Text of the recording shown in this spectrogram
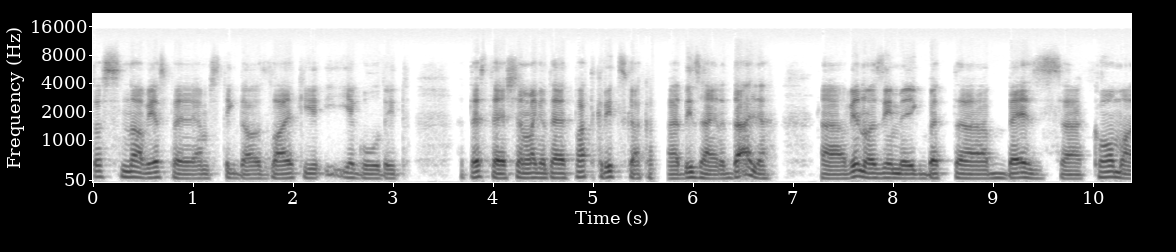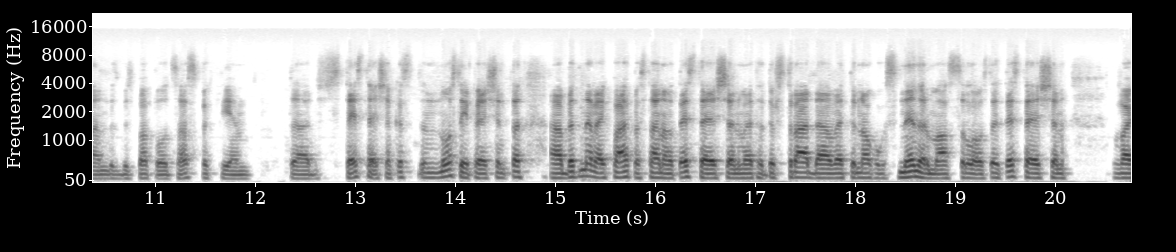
tas nav iespējams tik daudz laika ieguldīt testēšana, lai gan tā ir pati kritiskākā dizaina daļa. Viennozīmīgi, bet bez komandas, bez papildus aspektiem, tādus testēšanu, kas noslīpēšana, tā, bet nevajag pārprast, tā nav testēšana, vai tur strādā, vai tur nav kaut kas nenormāls salauzts. Tā ir testēšana vai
